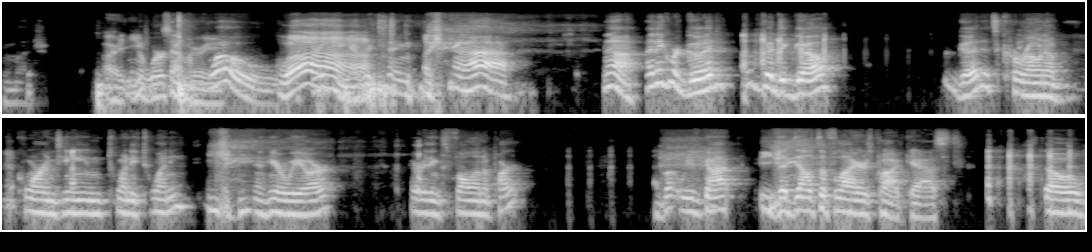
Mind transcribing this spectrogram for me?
too much all right you work sound very whoa whoa everything ah no i think we're good we're good to go we're good. It's corona quarantine 2020 and here we are. Everything's falling apart. But we've got the delta flyers podcast. So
